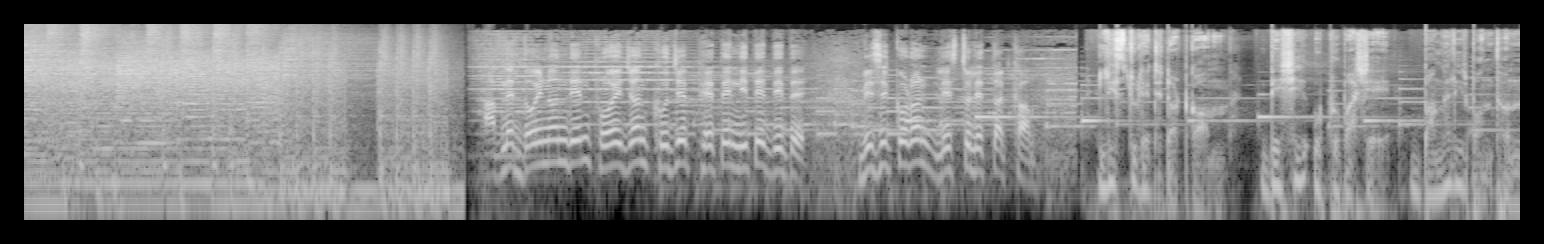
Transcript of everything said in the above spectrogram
আপনার দৈনন্দিন প্রয়োজন খুঁজে ফেতে নিতে দিতে। ভিজিট করুন লিস্টুলিট লিস্টুলেট ডট কম দেশে ও প্রবাসে বাঙালির বন্ধন।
